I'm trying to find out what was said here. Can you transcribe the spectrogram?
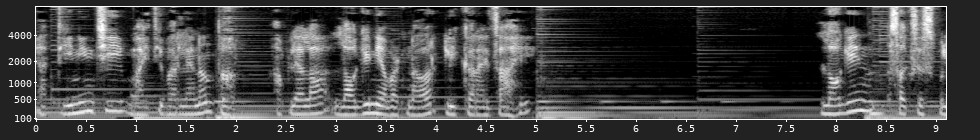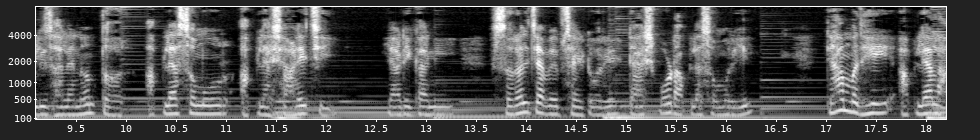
या तिन्हींची माहिती भरल्यानंतर आपल्याला लॉग इन या बटनावर क्लिक करायचं आहे. लॉग इन सक्सेसफुली झाल्यानंतर आपल्यासमोर आपल्या शाळेची या ठिकाणी सरलच्या वेबसाईटवरील डॅशबोर्ड आपल्यासमोर येईल. त्यामध्ये आपल्याला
